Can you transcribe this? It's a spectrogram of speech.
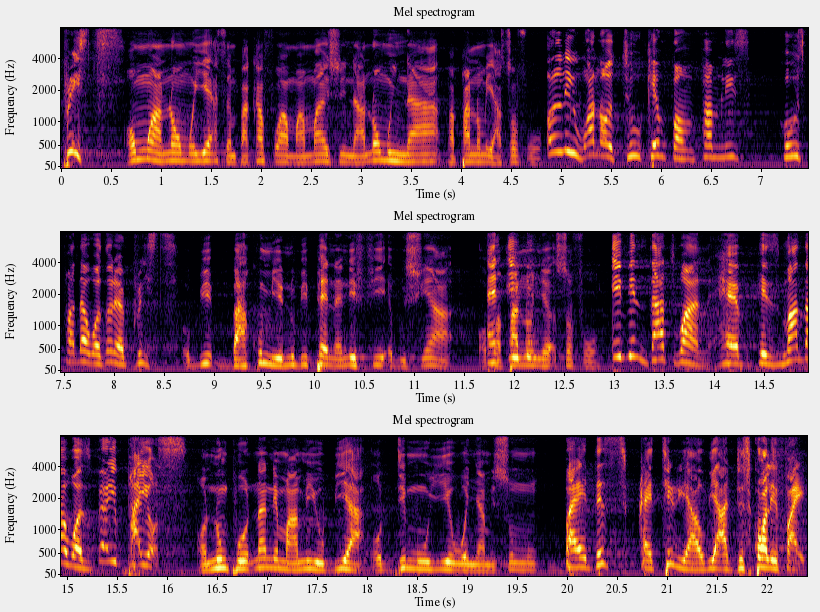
priests. ɔmo a na ɔmo yɛ asɛmpakafoɔ amanaman so nyinaa na ɔmo nyinaa papa nom yɛ asɔfoɔ Only one or two came from families whose father was not a priest. and even, even that one, her, his mother was very pious. By this criteria, we are disqualified.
